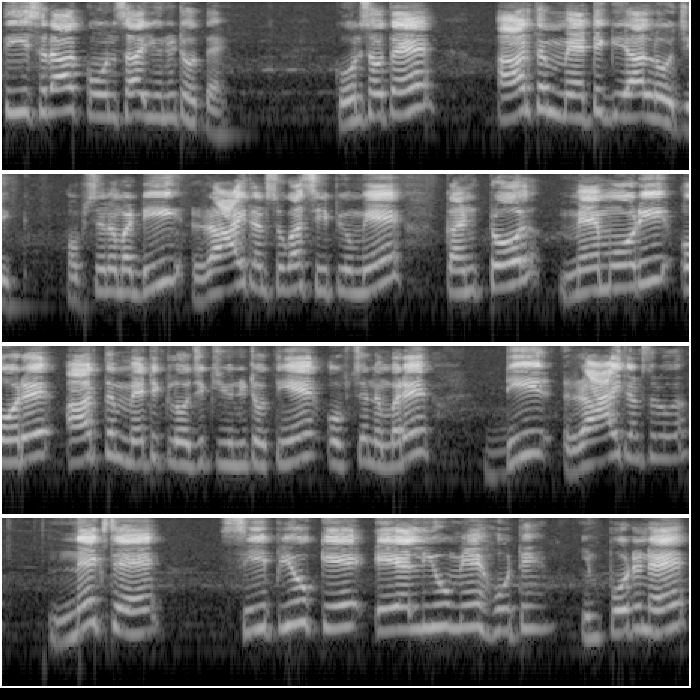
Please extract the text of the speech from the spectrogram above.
तीसरा कौन सा यूनिट होता है? कौन सा होता है? अर्थमेटिक या logic option number D right answer होगा सीपीयू में. कंट्रोल मेमोरी और अर्थमेटिक लॉजिक यूनिट होती है. Option number D right answer होगा. नेक्स्ट है सीपीयू के एएलयू में होते हैं. इंपॉर्टेंट है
